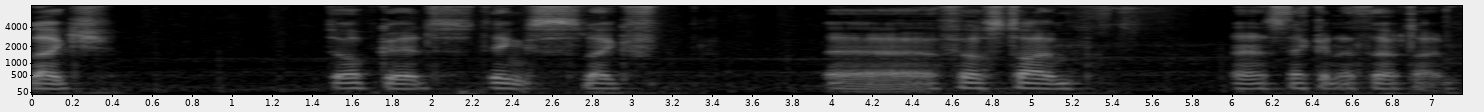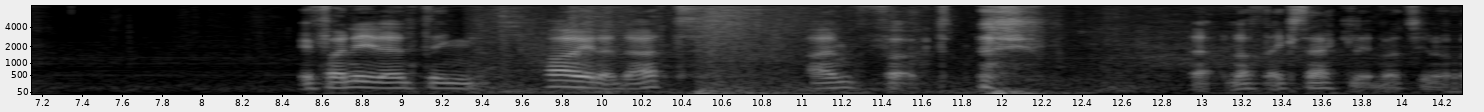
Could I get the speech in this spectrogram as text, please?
like, to upgrade things, like, uh, first time, and second and third time. If I need anything higher than that, I'm fucked. yeah, not exactly, but you know.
